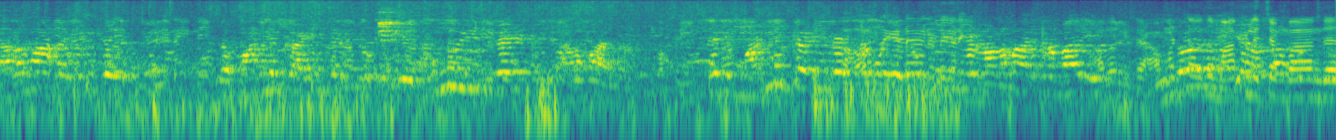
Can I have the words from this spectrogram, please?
நலமாக இருப்பதற்கு இந்த மண்ணுக்கு அடியில் இருக்கக்கூடிய நுண்ணுயிர்கள் நலமா இருக்கும் மண்ணுக்கு அடியில் இருக்கக்கூடிய நுண்ணுயிர்கள் நலமா இருக்கிற மாதிரி வந்து மாப்பிள்ளை சம்பா வந்து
